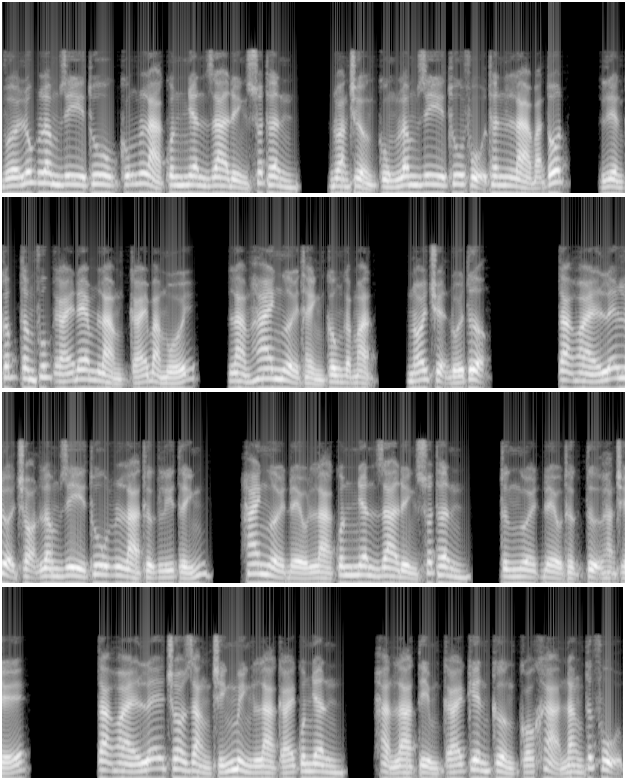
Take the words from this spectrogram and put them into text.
Vừa lúc Lâm Di Thu cũng là quân nhân gia đình xuất thân, đoàn trưởng cùng Lâm Di Thu phụ thân là bạn tốt, liền cấp tâm phúc gái đem làm cái bà mối, làm hai người thành công gặp mặt, nói chuyện đối tượng. Tạ Hoài lễ lựa chọn Lâm Di Thu là thực lý tính, hai người đều là quân nhân gia đình xuất thân, từng người đều thực tự hạn chế. Tạ Hoài lễ cho rằng chính mình là cái quân nhân, hẳn là tìm cái kiên cường có khả năng tức phụ,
